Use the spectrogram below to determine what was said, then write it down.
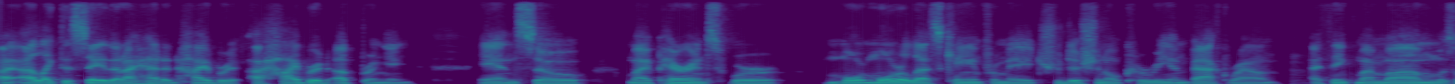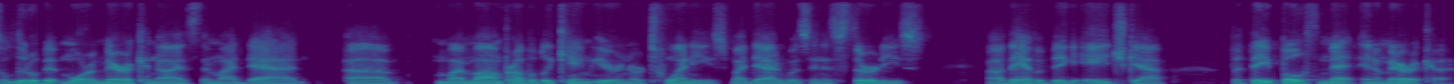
I, I like to say that I had a hybrid a hybrid upbringing, and so my parents were more more or less came from a traditional Korean background I think my mom was a little bit more Americanized than my dad. Uh, my mom probably came here in her 20s. My dad was in his 30s. Uh, they have a big age gap, but they both met in America,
